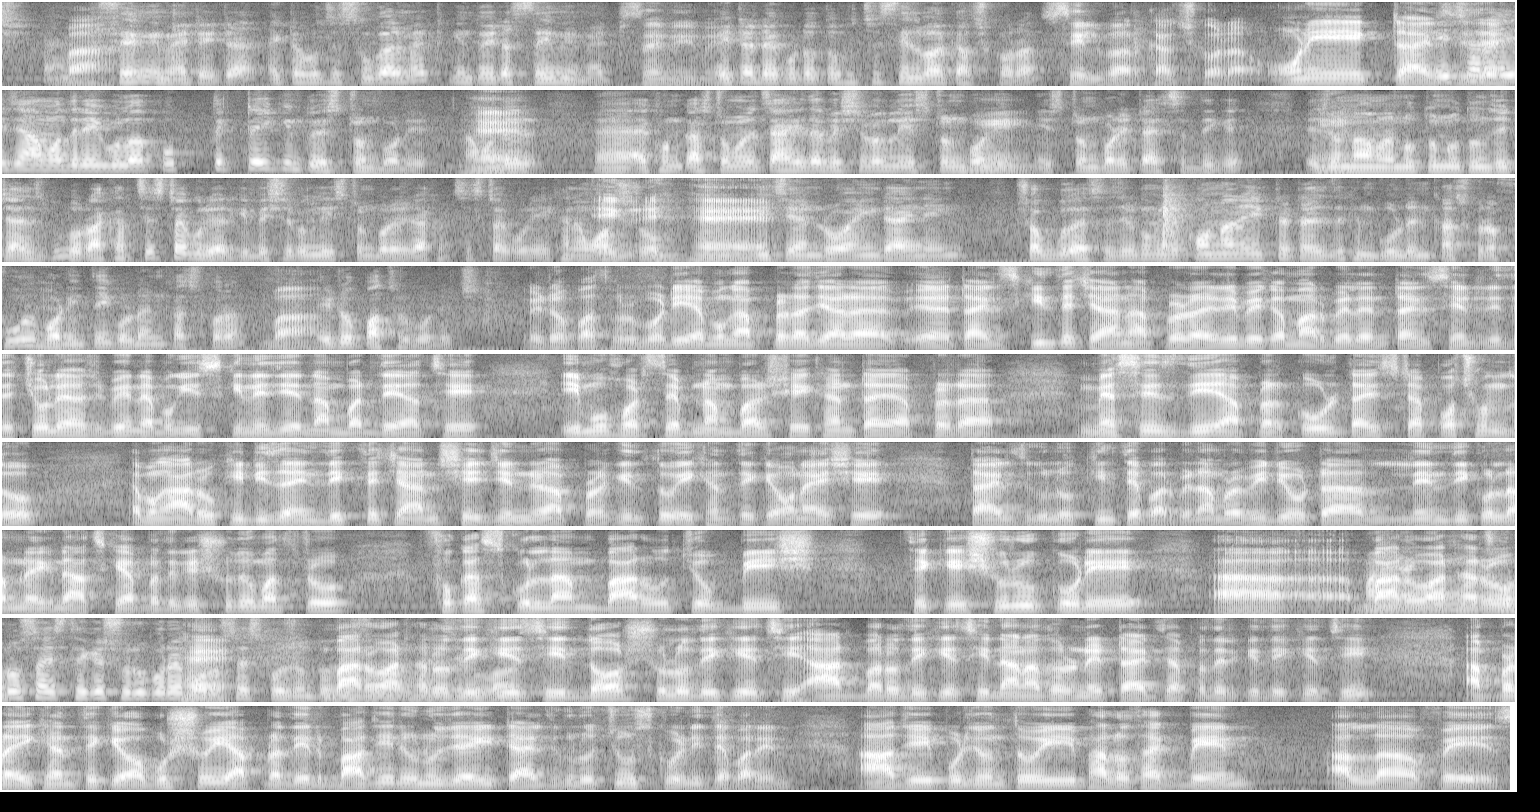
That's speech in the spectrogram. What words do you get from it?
semi matte এটা একটা হচ্ছে সুগার ম্যাট কিন্তু এটা সেমি ম্যাট Semi matte। এটা ডেকোটাতে হচ্ছে সিলভার কাজ করা। সিলভার কাজ করা। অনেক টাইলস এছাড়া এই যে আমাদের এগুলা প্রত্যেকটাই কিন্তু স্টোন বডি হ্যাঁ। আমাদের আহ, এখন কাস্টমারের চাহিদা বেশিরভাগই স্টোন বডি স্টোন বডি টাইলসের দিকে। এই জন্য আমরা নতুন নতুন যে টাইলসগুলো রাখার চেষ্টা করি আর কি বেশিরভাগই স্টোন বডি রাখার চেষ্টা করি। এখানে ওয়াশরুম। কিচেন ড্রয়িং ডাইনিং সবগুলো আছে। যেরকম এই কর্নারে একটা টাইলস দেখেন গোল্ডেন কাজ করা ফুল বডিতেই গোল্ডেন কাজ করা। বাহ। এটাও পাথর বডির এটাও পাথর বডি এবং আপনারা যারা টাইলস কিনতে চান আপনারা রেবেকা মার্বেল অ্যান্ড টাইলস সেন্টারিতে চলে আসবেন এবং স্ক্রিনে যে নাম্বার দেওয়া আছে ইমো হোয়াটসঅ্যাপ নাম্বার সেইখানটায় আপনারা মেসেজ দিয়ে আপনার কোল টাইলসটা পছন্দ এবং আরও কি ডিজাইন দেখতে চান সেই জন্য আপনারা কিন্তু এখান থেকে অনায়াসে টাইলসগুলো কিনতে পারবেন। আমরা ভিডিওটা লেন্দি করলাম না এখানে আজকে আপনাদেরকে শুধুমাত্র ফোকাস করলাম বারো চব্বিশ থেকে শুরু করে মানে বারো আঠারো। ছোট সাইজ থেকে শুরু করে বড় হ্যাঁ, সাইজ পর্যন্ত বারো আঠারো দেখিয়েছি দশ ষোলো দেখিয়েছি আট বারো দেখিয়েছি নানা ধরনের টাইলস আপনাদেরকে দেখিয়েছি। আপনারা এখান থেকে অবশ্যই আপনাদের বাজেট অনুযায়ী টাইলসগুলো চুজ করে নিতে পারেন। আজ এই পর্যন্তই ভালো থাকবেন আল্লাহ হাফেজ।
